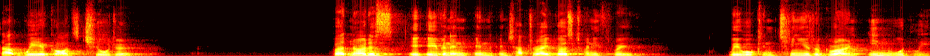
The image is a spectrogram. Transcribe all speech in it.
that we are God's children. But notice, even in, in, in chapter 8, verse 23, we will continue to groan inwardly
